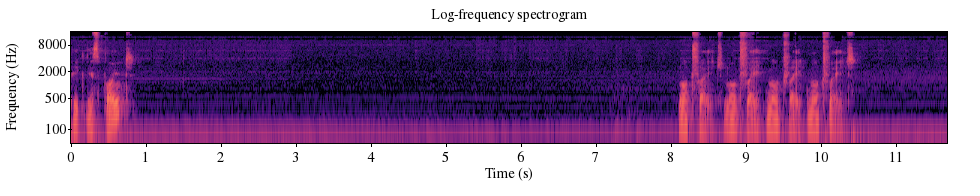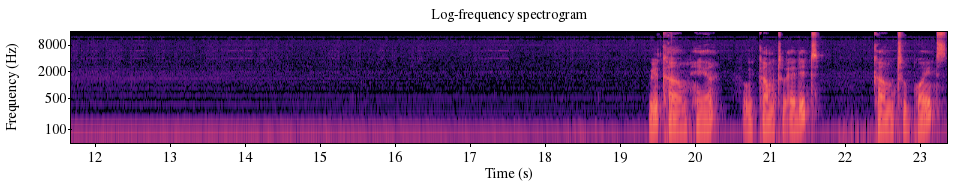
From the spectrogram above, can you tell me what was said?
Pick this point not right not right not right not right. We'll come here. We come to edit come to points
